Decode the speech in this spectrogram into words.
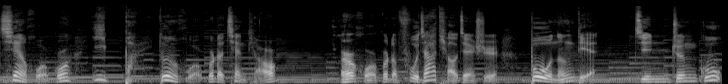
欠火锅一百顿火锅的欠条。而火锅的附加条件是不能点金针菇，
